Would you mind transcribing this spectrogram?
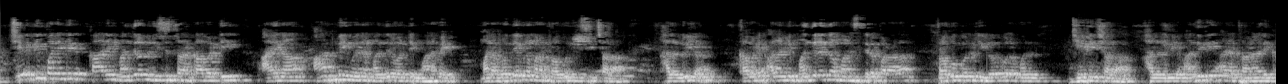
చేతి పనికి కాని మందిరం నివసిస్తాడు. కాబట్టి ఆయన ఆత్మీయమైన మందిరం అంటే మనమే. మన హృదయంలో మన ప్రభు నివసించాలా? హలలుయ కాబట్టి అలాంటి మందిరంగా మనం స్థిరపడాలా? ప్రభు కొరకు ఈ లోకంలో మనం జీవించాలా? హలలుయ అందుకే ఆయన ప్రణాళిక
